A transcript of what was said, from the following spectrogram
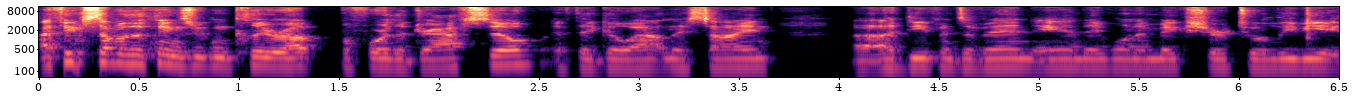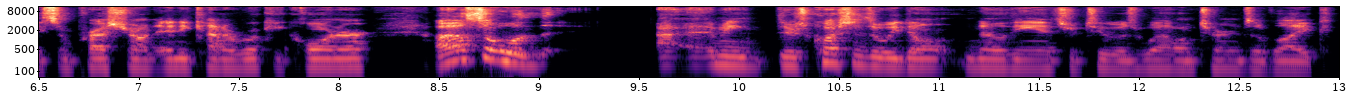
I think some of the things we can clear up before the draft still, if they go out and they sign uh, a defensive end and they want to make sure to alleviate some pressure on any kind of rookie corner. I also, I mean, there's questions that we don't know the answer to as well in terms of like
